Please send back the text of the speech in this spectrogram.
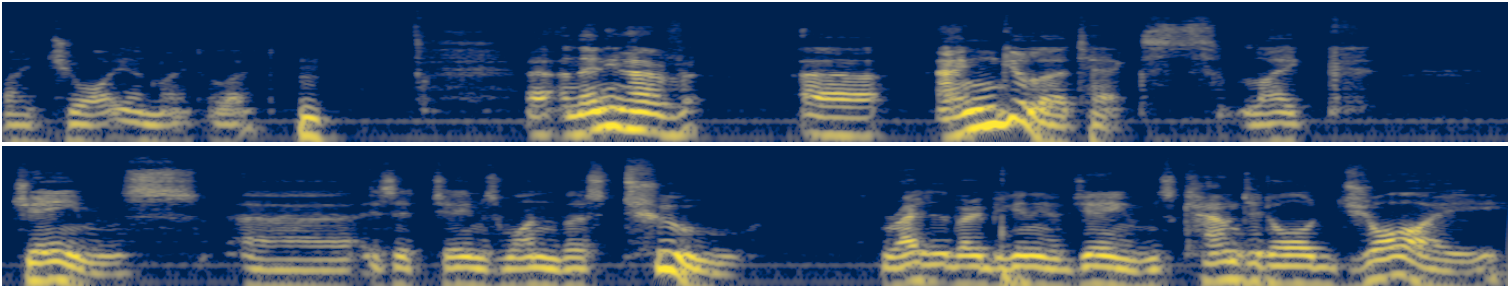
my joy and my delight. Hmm. Uh, and then you have uh, angular texts like James. Uh, is it James 1 verse 2? Right at the very beginning of James, count it all joy,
